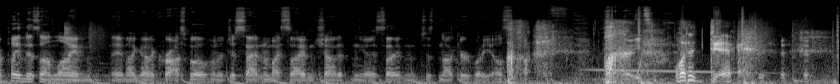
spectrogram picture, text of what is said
I played this online and I got a crossbow and I just sat on my side and shot it in the other side and just knocked everybody else off. Great. What a dick.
